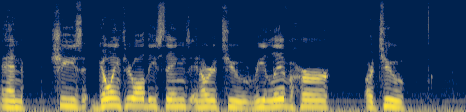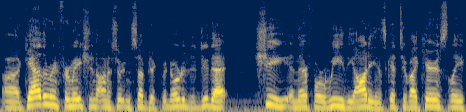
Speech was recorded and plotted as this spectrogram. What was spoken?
And she's going through all these things in order to relive her or to uh, gather information on a certain subject. But in order to do that, she, and therefore we, the audience, get to vicariously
